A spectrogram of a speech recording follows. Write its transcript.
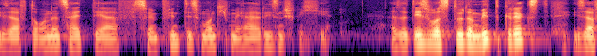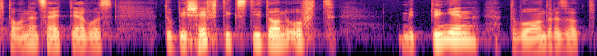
ist auf der anderen Seite, auch, so empfindet es manchmal auch eine Riesenschwäche. Also das, was du da mitkriegst, ist auf der anderen Seite auch was, du beschäftigst dich dann oft mit Dingen, da wo andere sagt,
